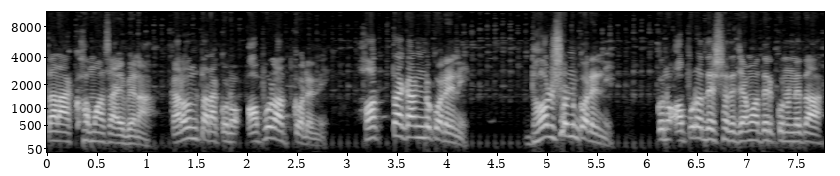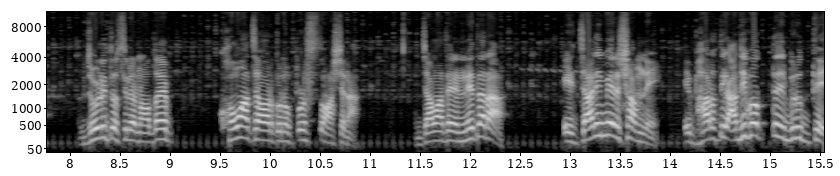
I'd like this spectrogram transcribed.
তারা ক্ষমা চাইবে না, কারণ তারা কোনো অপরাধ করেনি, হত্যাকাণ্ড করেনি, ধর্ষণ করেনি। কোনো অপরাধের সাথে জামাতের কোনো নেতা জড়িত ছিল না, অতএব ক্ষমা চাওয়ার কোনো প্রশ্ন আসে না। জামাতের নেতারা এই জালিমের সামনে, এই ভারতীয় আধিপত্যের বিরুদ্ধে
